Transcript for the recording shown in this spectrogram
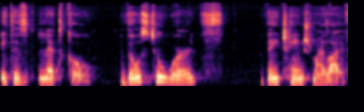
it is let go. Those two words, they changed my life.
